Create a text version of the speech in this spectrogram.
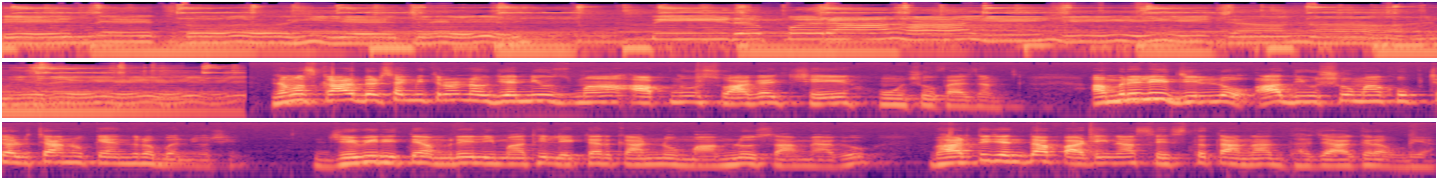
તેને કહીએ જે પીડ પરાઈ નમસ્કાર દર્શક મિત્રો નવજન ન્યૂઝમાં આપનું સ્વાગત છે. હું છું ફૈઝન. અમરેલી જિલ્લો આ દિવસોમાં ખૂબ ચર્ચાનું કેન્દ્ર બન્યો છે. જેવી રીતે અમરેલીમાંથી લેટર કાર્ડનો મામલો સામે આવ્યો, ભારતીય જનતા પાર્ટીના શિસ્તતાના ધજાગરા ઉડ્યા.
